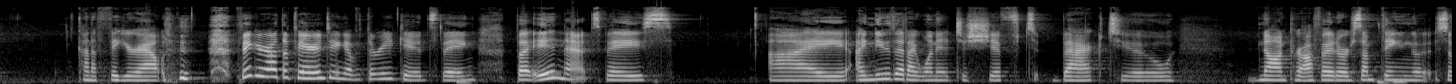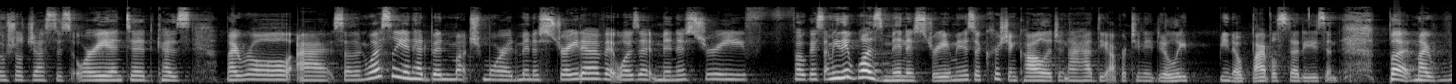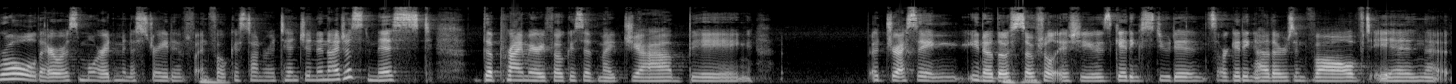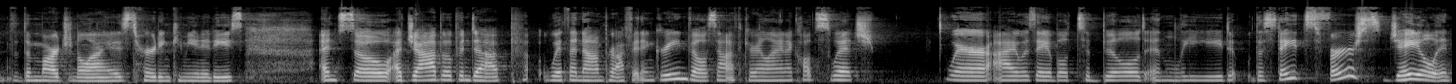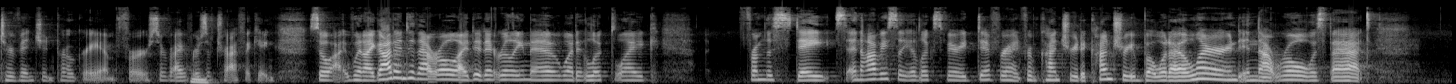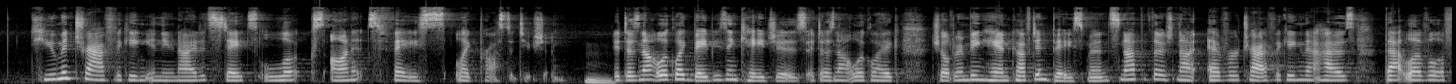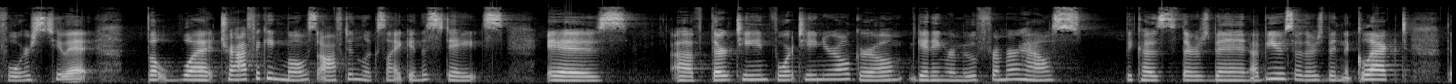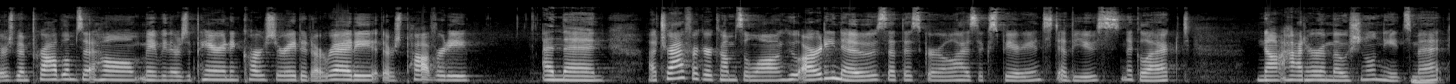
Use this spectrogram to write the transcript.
kind of figure out figure out the parenting of three kids thing. But in that space, I I knew that I wanted to shift back to nonprofit or something social justice oriented because my role at Southern Wesleyan had been much more administrative. It wasn't ministry focused. I mean, it was ministry. I mean, it's a Christian college, and I had the opportunity to lead you know bible studies and but my role there was more administrative and mm-hmm. focused on retention. And i just missed the primary focus of my job being addressing you know those mm-hmm. social issues getting students or getting others involved in the marginalized hurting communities. And so a job opened up with a nonprofit in greenville south carolina called switch where I was able to build and lead the state's first jail intervention program for survivors mm. of trafficking. So I, when I got into that role, I didn't really know what it looked like from the states. And obviously, it looks very different from country to country. But what I learned in that role was that human trafficking in the United States looks on its face like prostitution. Hmm. It does not look like babies in cages. It does not look like children being handcuffed in basements. Not that there's not ever trafficking that has that level of force to it. But what trafficking most often looks like in the States is a 13, 14 year old girl getting removed from her house because there's been abuse or there's been neglect, there's been problems at home, maybe there's a parent incarcerated already, there's poverty, and then a trafficker comes along who already knows that this girl has experienced abuse, neglect, not had her emotional needs met,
